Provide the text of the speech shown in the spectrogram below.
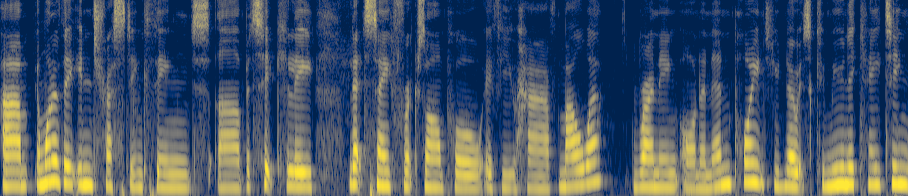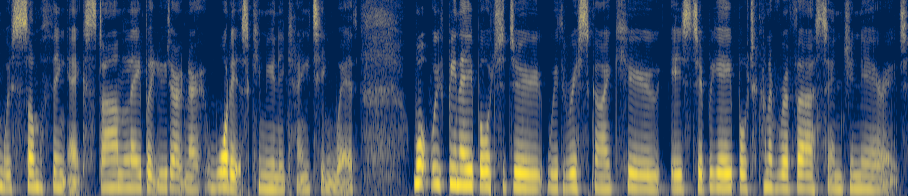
Um, and one of the interesting things, uh, particularly, let's say, for example, if you have malware running on an endpoint, you know it's communicating with something externally, but you don't know what it's communicating with. What we've been able to do with Risk IQ is to be able to kind of reverse engineer it.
